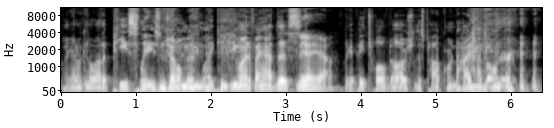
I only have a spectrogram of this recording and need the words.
Like I don't get a lot of peace, ladies and gentlemen. like, can, do you mind if I have this? yeah yeah Like I paid twelve dollars for this popcorn to hide my boner.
